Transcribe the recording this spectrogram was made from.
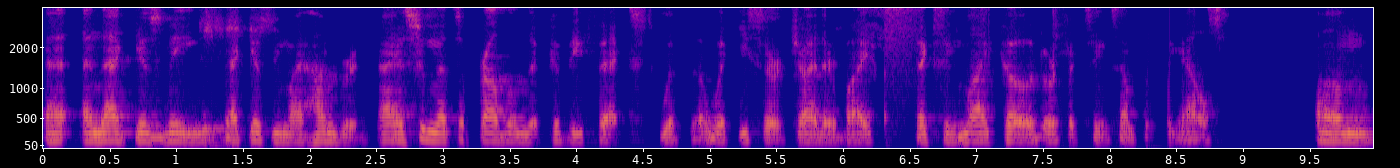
And that gives me, that gives me my hundred. I assume that's a problem that could be fixed with the wiki search, either by fixing my code or fixing something else. Um,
